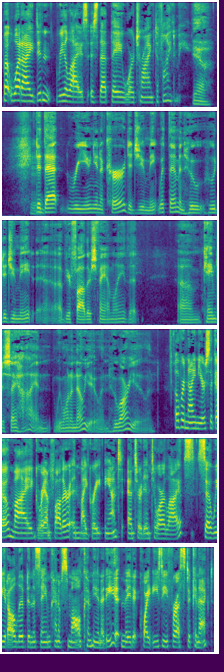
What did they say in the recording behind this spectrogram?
But what I didn't realize is that they were trying to find me. Yeah. Hmm. Did that reunion occur? Did you meet with them, and who who did you meet uh, of your father's family that um, came to say hi and we want to know you and who are you and over nine years ago, my grandfather and my great aunt entered into our lives. So we had all lived in the same kind of small community. It made it quite easy for us to connect.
